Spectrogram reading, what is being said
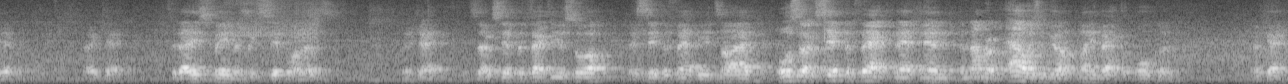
Yeah? Okay. Today's theme is accept what is. Okay? So accept the fact that you're sore, accept the fact that you're tired. Also accept the fact that in a number of hours you'll be on a plane back to Auckland. Okay?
